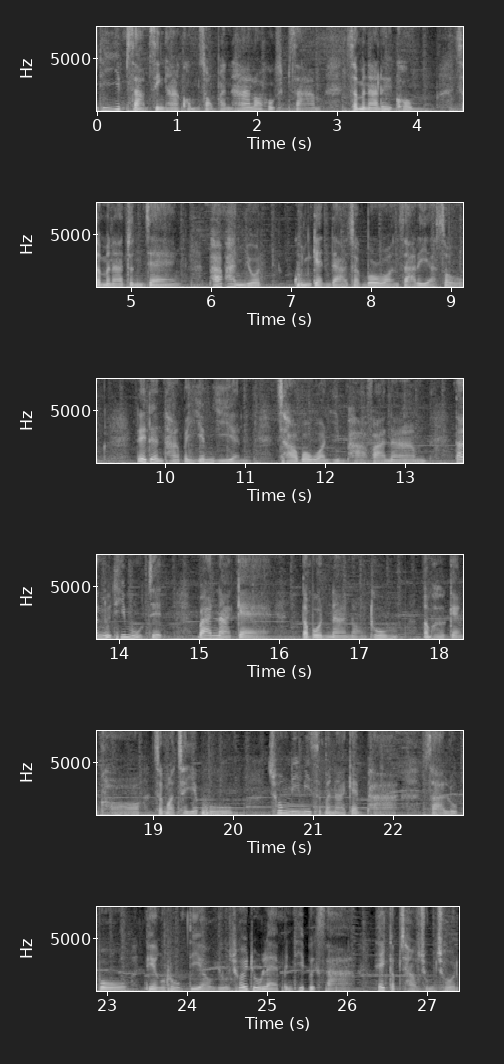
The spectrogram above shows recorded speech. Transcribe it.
วันที่ 23 สิงหาคม 2563 สมณะลือคม สมณะจนแจ้ง พระพันยศ คุณแก่นดาวจากบวรสารีอโศก ได้เดินทางไปเยี่ยมเยียน ชาวบวรหิมผาฟ้าน้ำ ตั้งอยู่ที่หมู่ 7 บ้านนาแก่ ตำบลนาหนองทุ่ม อำเภอแก่งคอจังหวัดชัยภูมิ ช่วงนี้มีสมณะแก่นผา สารุโป เพียงรูปเดียวอยู่ช่วยดูแลเป็นที่ปรึกษาให้กับชาวชุมชน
